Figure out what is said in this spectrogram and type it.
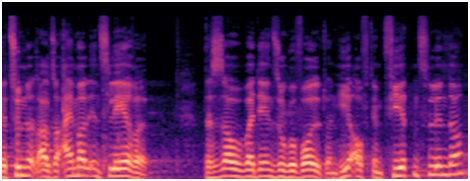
Der zündet also einmal ins Leere. Das ist aber bei denen so gewollt. Und hier auf dem vierten Zylinder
